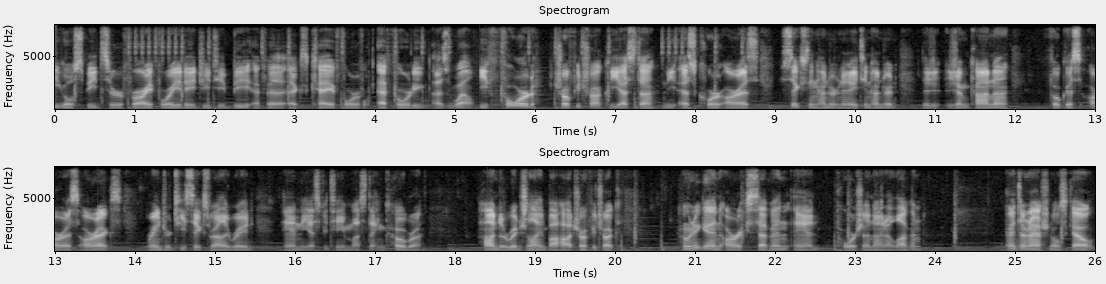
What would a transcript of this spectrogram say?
Eagle Speedster, Ferrari 488 GTB, FXK, Ford F40 as well. The Ford Trophy Truck, Fiesta, the Escort RS 1600 and 1800, the Gymkhana Focus RS RX, Ranger T6 Rally Raid, and the SVT Mustang Cobra. Honda Ridgeline Baja Trophy Truck, Hoonigan RX-7, and Porsche 911. International Scout,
